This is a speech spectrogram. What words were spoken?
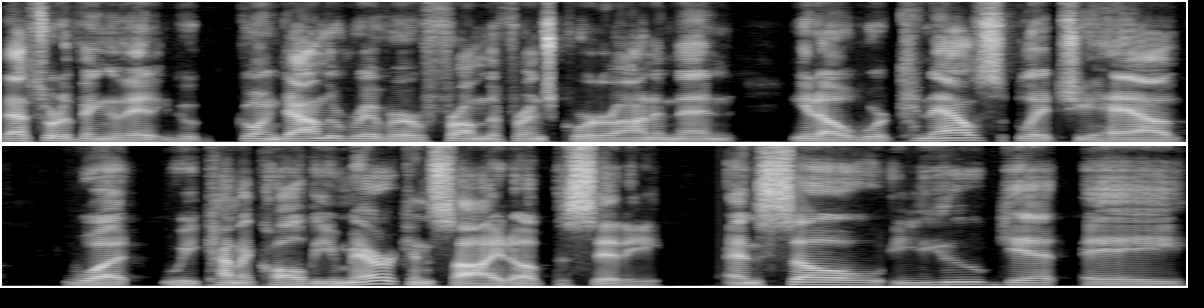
that sort of thing, going down the river from the French Quarter on, and then you know where canal splits, you have what we kind of call the American side of the city. And so you get a,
